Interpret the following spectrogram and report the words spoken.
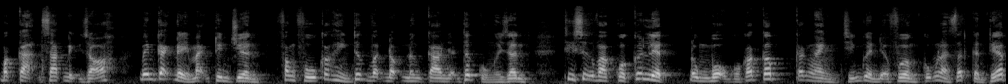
Bắc Cạn xác định rõ, bên cạnh đẩy mạnh tuyên truyền, phong phú các hình thức vận động nâng cao nhận thức của người dân, thì sự vào cuộc quyết liệt, đồng bộ của các cấp, các ngành, chính quyền địa phương cũng là rất cần thiết.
